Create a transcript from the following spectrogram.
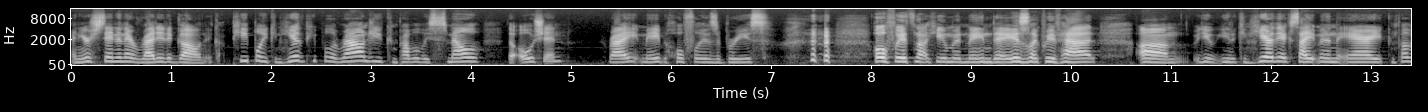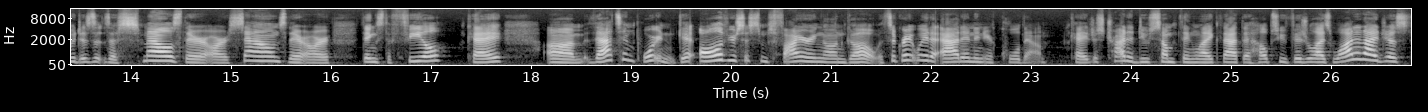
and you're standing there ready to go. And people. You can hear the people around you. You can probably smell the ocean right? Maybe, hopefully, there's a breeze. hopefully, it's not humid Maine days like we've had. Um, you, you can hear the excitement in the air. You can probably just, there's smells, there are sounds, there are things to feel, okay? Um, that's important. Get all of your systems firing on go. It's a great way to add in in your cool down, okay? Just try to do something like that that helps you visualize why did I just,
